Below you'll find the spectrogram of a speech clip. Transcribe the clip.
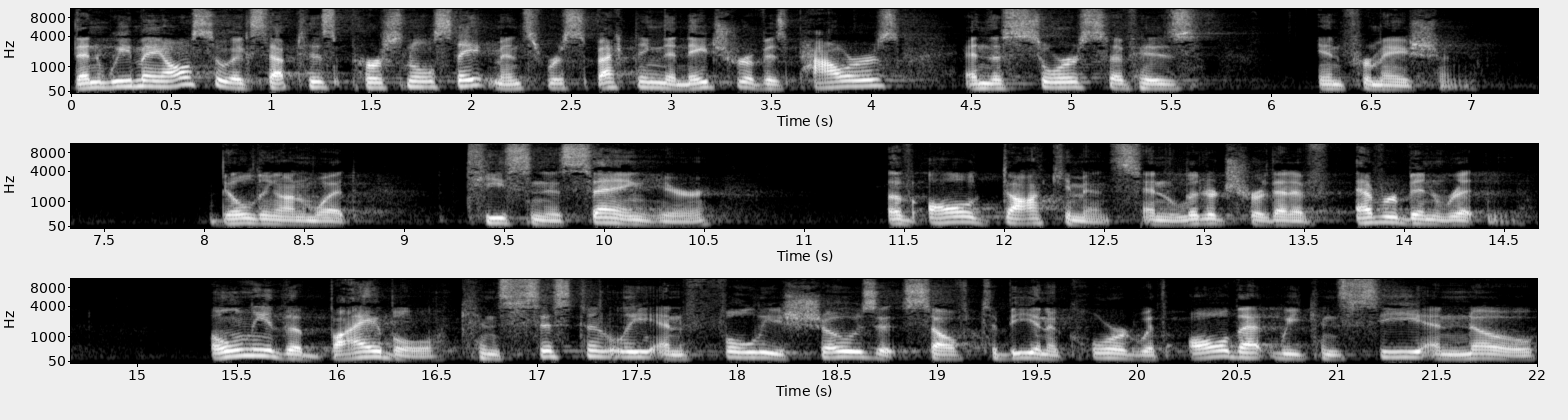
then we may also accept his personal statements respecting the nature of his powers and the source of his information. Building on what Thiessen is saying here, of all documents and literature that have ever been written, only the Bible consistently and fully shows itself to be in accord with all that we can see and know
